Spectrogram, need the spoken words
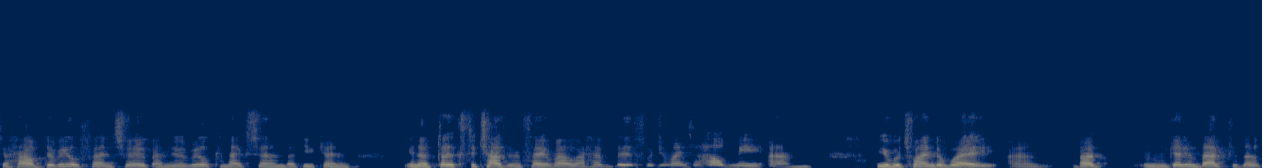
to have the real friendship and the real connection that you can, you know, text each other and say, well, I have this, would you mind to help me? And you would find a way. And, but Mm, getting back to the,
